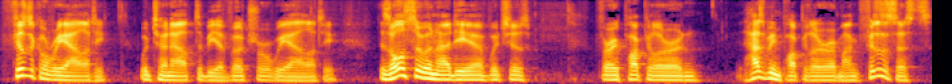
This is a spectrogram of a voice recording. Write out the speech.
physical reality would turn out to be a virtual reality. There's also an idea which is very popular and has been popular among physicists,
